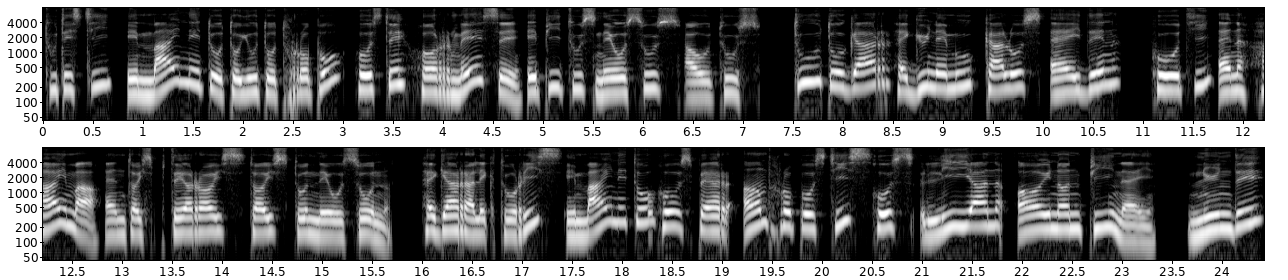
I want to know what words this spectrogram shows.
tout esti e maineto toiuto tropo? Hoste hormese epitus neosus autus. Tout ogar hegunemu kalos eiden? Poti en haima en tois pterois tois ton neoson. Hegar alectoris e maineto hos per anthropostis hos lian oinon pinei nunde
